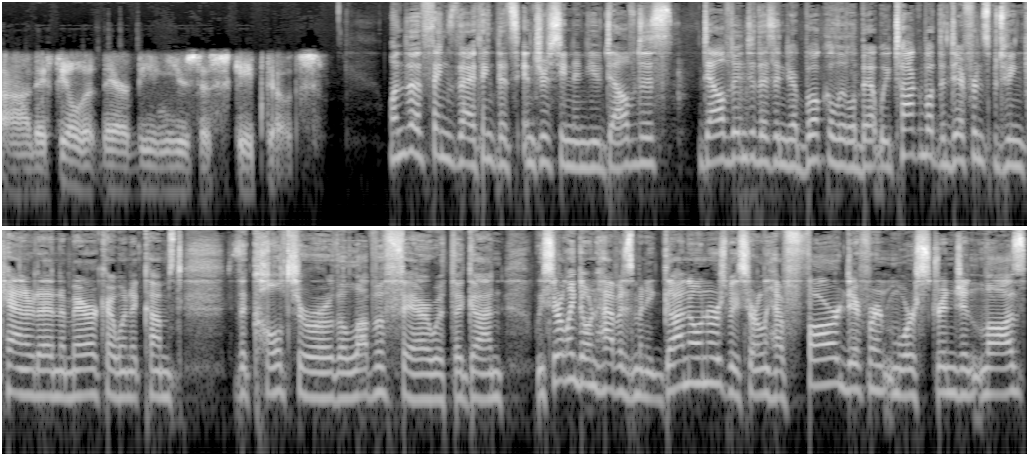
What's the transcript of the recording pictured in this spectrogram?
Uh, they feel that they're being used as scapegoats. One of the things that I think that's interesting, and you delved this, delved into this in your book a little bit. We talk about the difference between Canada and America when it comes to the culture or the love affair with the gun. We certainly don't have as many gun owners. We certainly have far different, more stringent laws.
